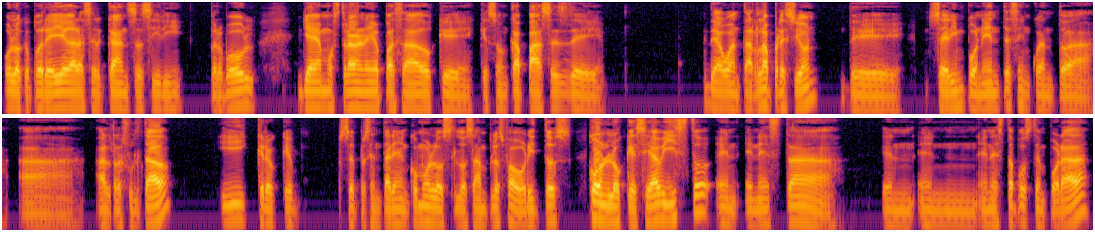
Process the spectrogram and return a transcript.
o lo que podría llegar a ser Kansas City Super Bowl. Ya demostraron el año pasado que, que son capaces de, de aguantar la presión, de, ser imponentes en cuanto a, al resultado y creo que se presentarían como los, los amplios favoritos con lo que se ha visto en, esta en, esta postemporada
